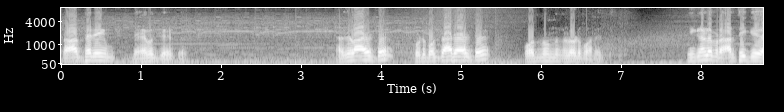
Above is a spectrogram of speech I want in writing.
പ്രാർത്ഥനയും ദൈവം കേൾക്കും. ഞങ്ങളായിട്ട് കുടുംബക്കാരായിട്ട് ഒന്നും നിങ്ങളോട് പറയില്ല നിങ്ങൾ പ്രാർത്ഥിക്കുക.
